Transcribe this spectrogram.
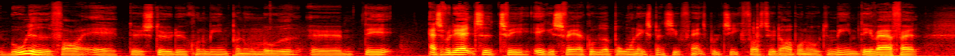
mulighed for at øh, støtte økonomien på nogen måde. Øh, det er selvfølgelig altid ikke svært at gå ud og bruge en ekspansiv finanspolitik for at støtte op under økonomien, men det er i hvert fald øh,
